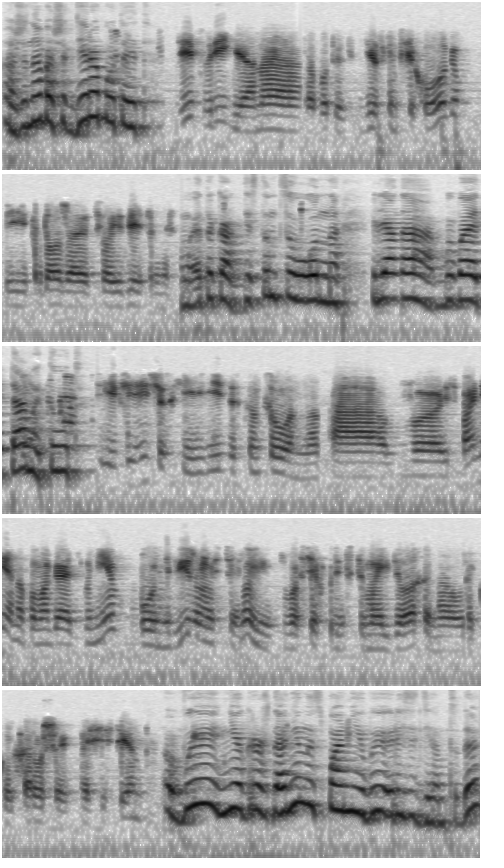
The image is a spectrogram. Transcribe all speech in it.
А жена ваша где работает? Здесь, в Риге, она работает детским психологом и продолжает свою деятельность. Это как, дистанционно? Или она бывает там и тут? И физически, и дистанционно. А в Испании она помогает мне по недвижимости, ну и во всех, в принципе, моих делах она такой хороший ассистент. Вы не гражданин Испании, вы резидент, да?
